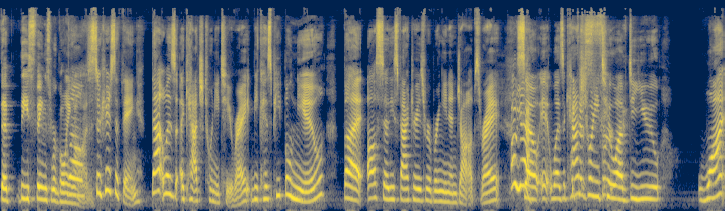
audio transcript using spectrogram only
that these things were going Well, on. so here's the thing. That was a catch 22, right? Because people knew, but also these factories were bringing in jobs, right? Oh, yeah. So it was a catch Because 22 for- of do you want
